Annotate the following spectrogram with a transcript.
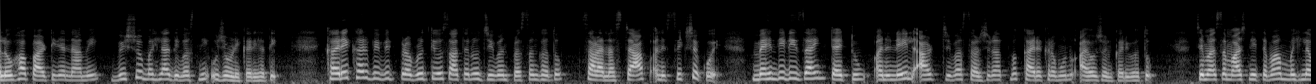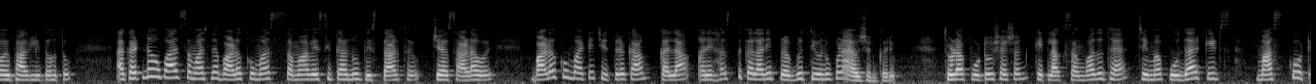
અલોહા પાર્ટીના નામે વિશ્વ મહિલા દિવસની ઉજવણી કરી હતી ખરેખર વિવિધ પ્રવૃત્તિઓ સાથેનો જીવન પ્રસંગ હતો શાળાના સ્ટાફ અને શિક્ષકોએ મહેંદી ડિઝાઇન ટેટૂ અને નેલ આર્ટ જેવા સર્જનાત્મક કાર્યક્રમોનું આયોજન કર્યું હતું જેમાં સમાજની તમામ મહિલાઓએ ભાગ લીધો હતો આ ઘટનાઓ બાદ સમાજમાં બાળકોમાં સમાવેશિતાનો વિસ્તાર થયો જે શાળાએ બાળકો માટે ચિત્રકામ કલા અને હસ્તકલાની પ્રવૃત્તિઓનું પણ આયોજન કર્યું થોડા ફોટો સેશન કેટલાક સંવાદો થયા જેમાં Podar kids mascot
